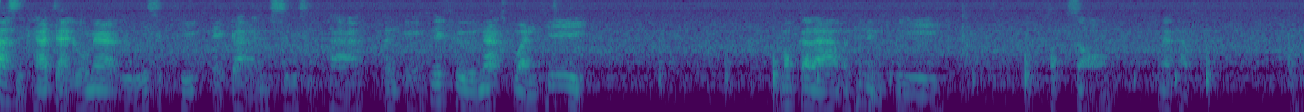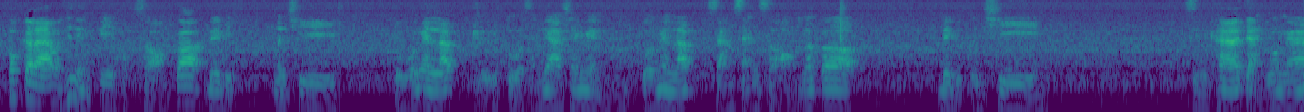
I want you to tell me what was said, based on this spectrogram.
าสินค้าจ่ายล่วงหน้าหรือสิทธิในการซื้อสินค้านั่นเอง นี่คือณวันที่มกราวันที่หนึ่งปีหกสองนะครับมกราวันที่หนึ่งปีหกสองก็เดบิตบัญชี ตัวเงินรับหรือตัวสัญญาใช้เงิน ตัวเงินรับสามแสนสองแล้วก็เดบิตบัญชี สินค้าจ่ายล่วงหน้า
